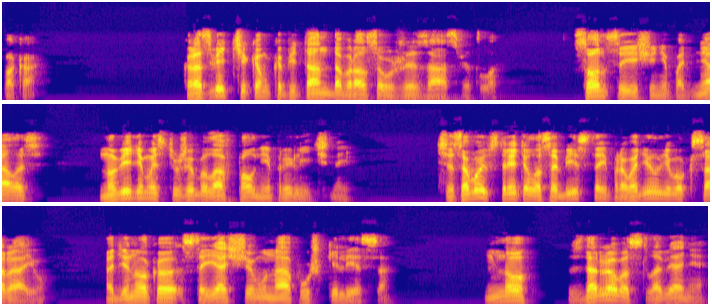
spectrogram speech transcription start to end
пока. К разведчикам капитан добрался уже засветло. Солнце еще не поднялось, но видимость уже была вполне приличной. Часовой встретил особиста и проводил его к сараю, одиноко стоящему на опушке леса. — Ну, здорово, славяне!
